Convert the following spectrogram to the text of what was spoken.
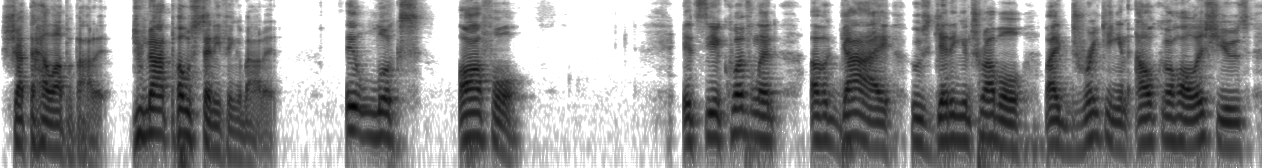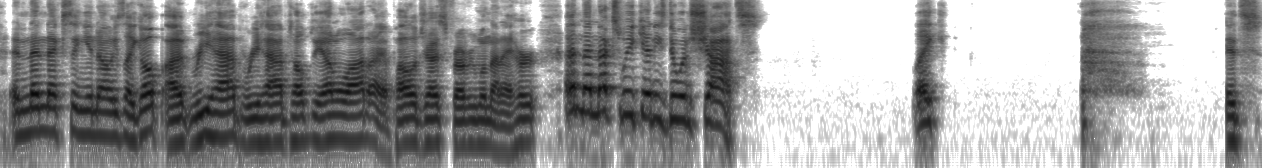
Shut the hell up about it. Do not post anything about it. It looks awful. It's the equivalent of a guy who's getting in trouble by drinking and alcohol issues. And then next thing you know, he's like, Oh, I rehab, rehab helped me out a lot. I apologize for everyone that I hurt. And then next weekend he's doing shots. Like it's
